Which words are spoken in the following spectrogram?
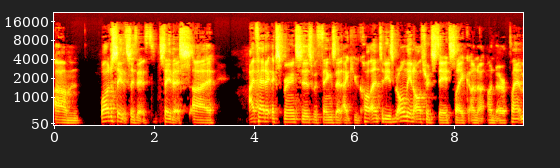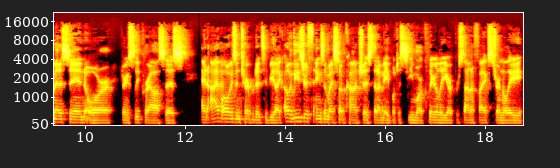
um, well, I'll just say, say this. Say this. Uh, I've had experiences with things that I could call entities, but only in altered states, like on, under plant medicine or during sleep paralysis. And I've always interpreted to be like, oh, these are things in my subconscious that I'm able to see more clearly or personify externally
